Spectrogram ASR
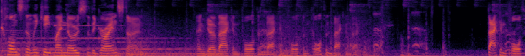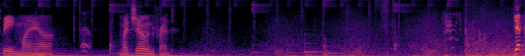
constantly keep my nose to the grindstone and go back and forth and back and forth and forth and back and back and forth. Back and forth being my, uh, my German friend. Yep,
